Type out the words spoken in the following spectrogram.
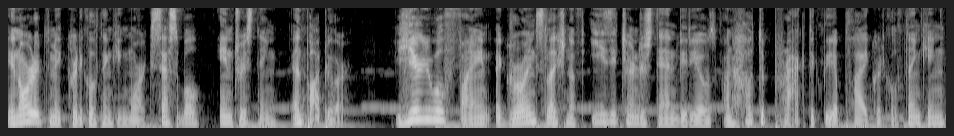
in order to make critical thinking more accessible, interesting, and popular. Here you will find a growing selection of easy to understand videos on how to practically apply critical thinking,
